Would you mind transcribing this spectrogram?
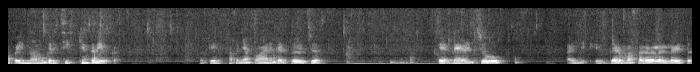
അപ്പോൾ ഇന്ന് നമുക്കൊരു ചിക്കൻ കറി വെക്കാം. ഓക്കെ? അപ്പം ഞാൻ പാനൊക്കെ എടുത്ത് വെച്ച്. എണ്ണ ഒഴിച്ചു. ഗരം മസാലകളെല്ലാം ഇട്ട്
